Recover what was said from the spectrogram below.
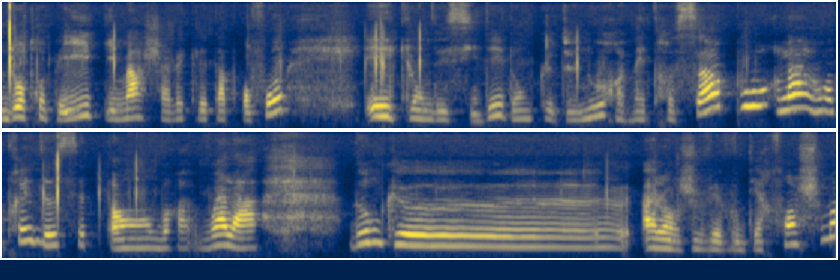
d'autres pays qui marchent avec l'État profond et qui ont décidé donc de nous remettre ça pour la rentrée de septembre. Voilà. Donc, alors je vais vous dire franchement,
